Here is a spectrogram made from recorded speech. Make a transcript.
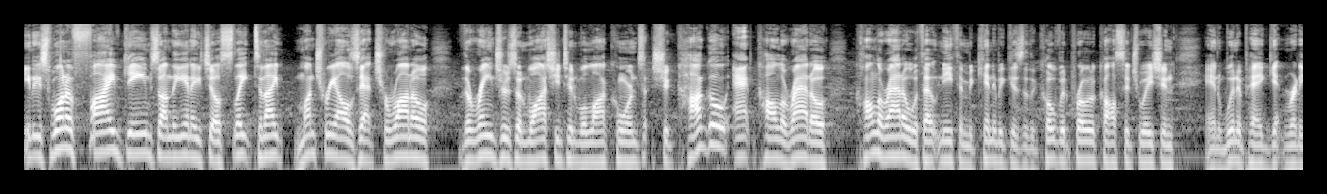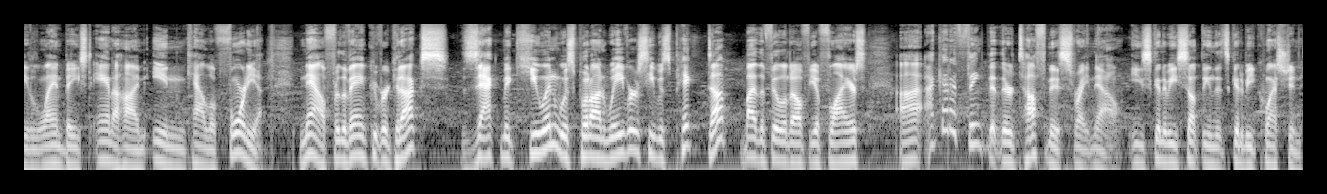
It is one of five games on the NHL slate tonight. Montreal's at Toronto. The Rangers and Washington will lock horns. Chicago at Colorado. Colorado without Nathan MacKinnon because of the COVID protocol situation, and Winnipeg getting ready to land based Anaheim in California. Now, for the Vancouver Canucks, Zach MacEwen was put on waivers. He was picked up by the Philadelphia Flyers. Uh, I got to think that their toughness right now is going to be something that's going to be questioned.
